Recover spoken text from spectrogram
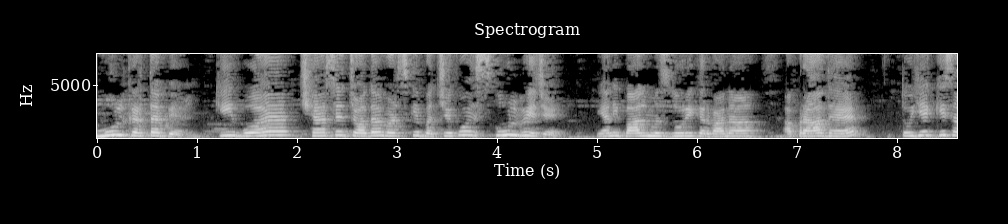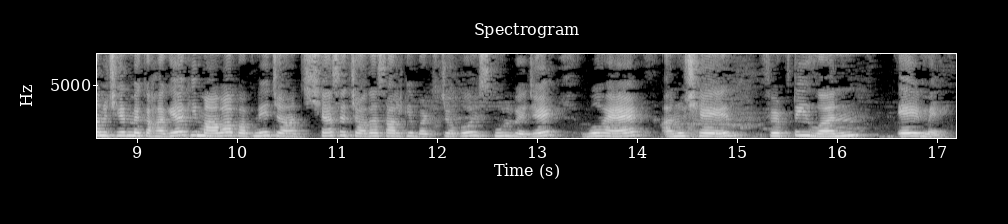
मूल कर्तव्य कि वह छह से चौदह वर्ष के बच्चे को स्कूल भेजे, यानी बाल मजदूरी करवाना अपराध है तो ये किस अनुच्छेद में कहा गया कि माँ बाप अपने छह से चौदह साल के बच्चों को स्कूल भेजे, वो है अनुच्छेद 51 ए में।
